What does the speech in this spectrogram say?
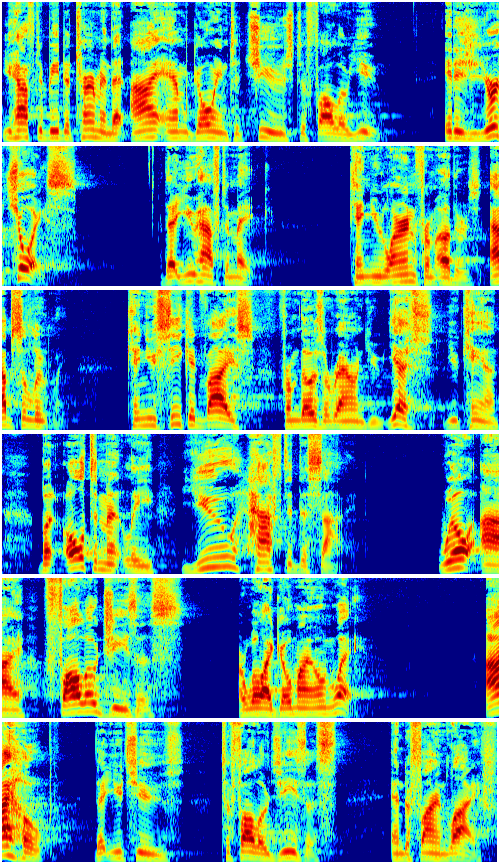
You have to be determined that I am going to choose to follow you. It is your choice that you have to make. Can you learn from others? Absolutely. Can you seek advice from those around you? Yes, you can. But ultimately, you have to decide will I follow Jesus or will I go my own way? I hope that you choose to follow Jesus and to find life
